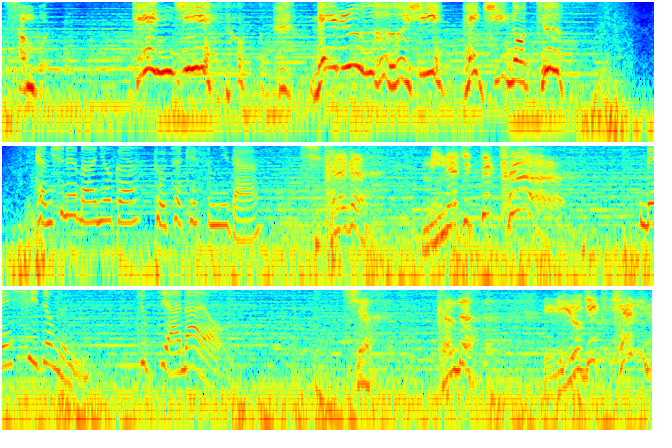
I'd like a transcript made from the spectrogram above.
3번. 겐지 메르시 패치노트 당신의 마녀가 도착했습니다. 시카라가 미나기 테 크라! 내 시종은 죽지 않아요. 자 간다. 류기 켄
